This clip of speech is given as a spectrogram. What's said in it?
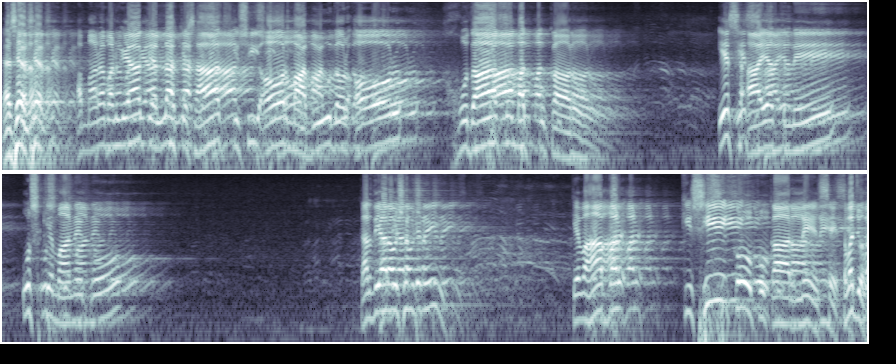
ایسے ہے نا؟ اب مانا بن گیا کہ اللہ کے ساتھ کسی اور معبود اور اور خدا کو مت پکارو۔ اس آیت نے اس کے معنی کو کر دیا روشن کے نہیں؟ کہ وہاں پر کسی کو پکارنے سے، توجہ،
